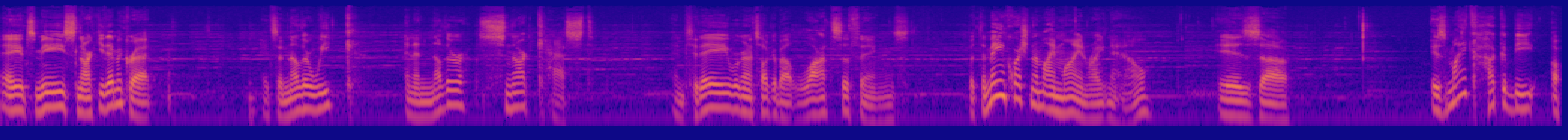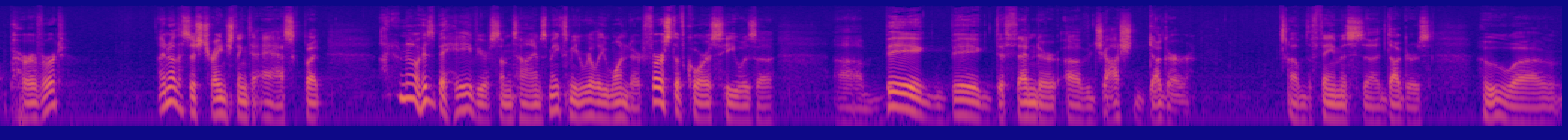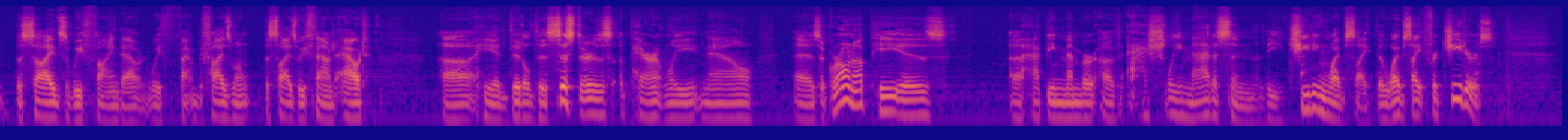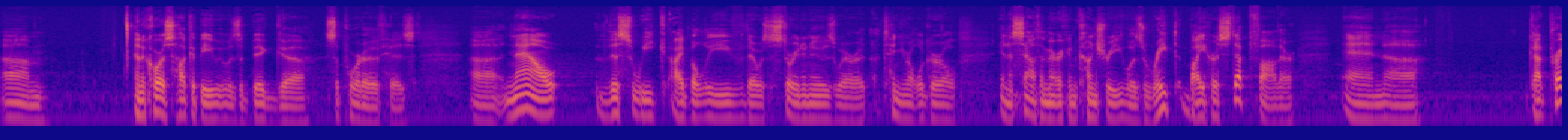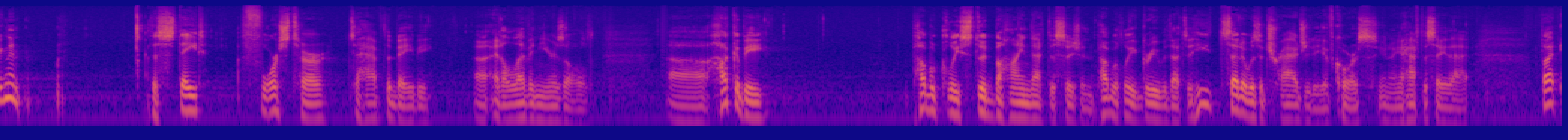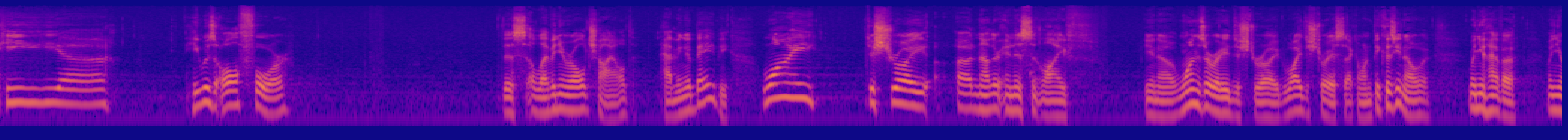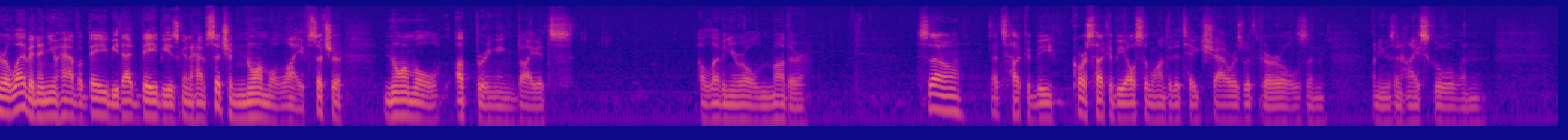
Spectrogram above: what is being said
Hey, it's me, Snarky Democrat. It's another week and another Snarkcast. And today we're going to talk about lots of things. But the main question in my mind right now is uh, Is Mike Huckabee a pervert? I know that's a strange thing to ask, but I don't know. His behavior sometimes makes me really wonder. First, of course, he was a, a big, big defender of Josh Duggar of the famous uh, Duggars, who, uh, besides we find out, we besides besides we found out uh, he had diddled his sisters. Apparently now, as a grown up, he is a happy member of Ashley Madison, the cheating website, the website for cheaters. Um, and of course, Huckabee was a big uh, supporter of his. Uh, now, this week, I believe there was a story in the news where a 10 year old girl in a South American country was raped by her stepfather and uh, got pregnant. The state forced her to have the baby uh, at 11 years old. Uh, Huckabee publicly stood behind that decision, publicly agreed with that. He said it was a tragedy, of course, you know, you have to say that. But he, uh, he was all for this 11 year old child having a baby. Why destroy another innocent life. You know, one's already destroyed. Why destroy a second one? Because you know, when you have a when you're 11 and you have a baby, that baby is going to have such a normal life, such a normal upbringing by its 11 year old mother. So that's Huckabee. Of course, Huckabee also wanted to take showers with girls, and when he was in high school, and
